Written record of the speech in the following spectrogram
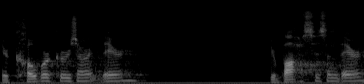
Your coworkers aren't there. Your boss isn't there.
